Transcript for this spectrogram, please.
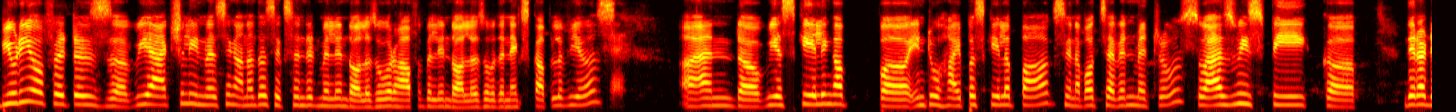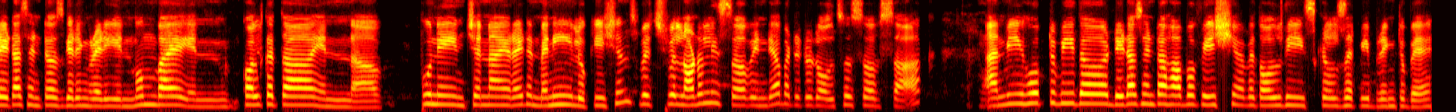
beauty of it is uh, we are actually investing another 600 million dollars over half a billion dollars over the next couple of years. Okay. and uh, we are scaling up uh, into hyperscaler parks in about seven metros. So as we speak uh, there are data centers getting ready in mumbai in kolkata in uh, pune in chennai right in many locations which will not only serve india but it would also serve SAARC Okay. and we hope to be the data center hub of asia with all the skills that we bring to bear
